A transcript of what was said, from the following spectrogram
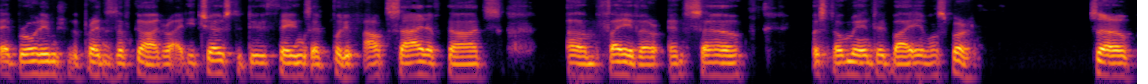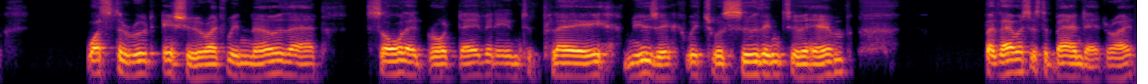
that brought him to the presence of God, right? He chose to do things that put him outside of God's um, favor, and so was tormented by evil spirit. So, what's the root issue, right? We know that Saul had brought David in to play music, which was soothing to him, but that was just a band aid, right?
